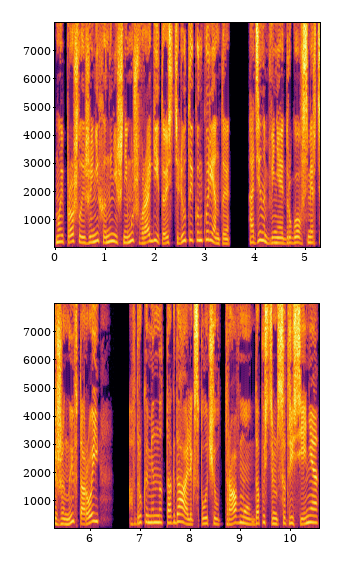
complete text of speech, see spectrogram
Мой прошлый жених и нынешний муж — враги, то есть лютые конкуренты. Один обвиняет другого в смерти жены, второй... А вдруг именно тогда Алекс получил травму, допустим, сотрясение,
